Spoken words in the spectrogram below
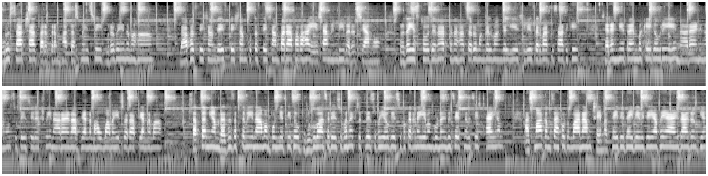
గురు సాక్షాత్ పరబ్రహ్మ తస్మై శ్రీ గురవే నమ. लाभस्तेषां जयस्तेषां कुतस्तेषां पराभवः येषाम् इन्दीवरस्यामो हृदयस्थो जनार्दनः, सर्वमङ्गलमाङ्गल्ये शिवे सर्वार्थसाधिके। शरण्ये त्र्यम्बके गौरी, नारायणि नमोऽस्तु ते श्रीलक्ष्मीनारायणाभ्यां नमः उमामहेश्वराभ्यां नमः। सप्तम्यां रथसप्तमी नाम पुण्यतिथौ, भृगुवासरे शुभनक्षत्रे शुभयोगे शुभकरणे एवं गुणविशेषणविशिष्टायाम् अस्माकं सहकुटुम्बानां क्षेमस्थैर्यधैर्यविजयाभयायुरारोग्य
